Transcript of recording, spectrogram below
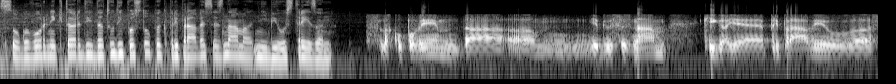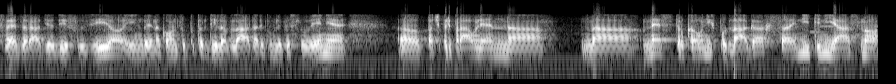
Sogovornik trdi, da tudi postopek priprave seznama ni bil ustrezen. Lahko povem, da um, je bil seznam ki ga je pripravil uh, Svet za radiodifuzijo in ga je na koncu potrdila vlada Republike Slovenije, uh, pač pripravljen na, na nestrokovnih podlagah, saj niti ni jasno,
